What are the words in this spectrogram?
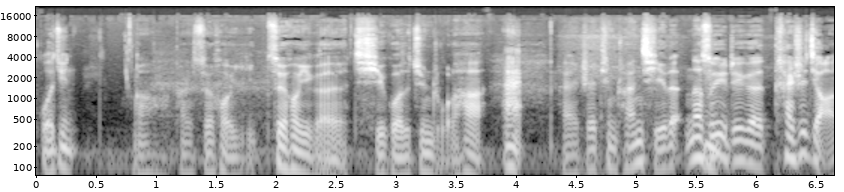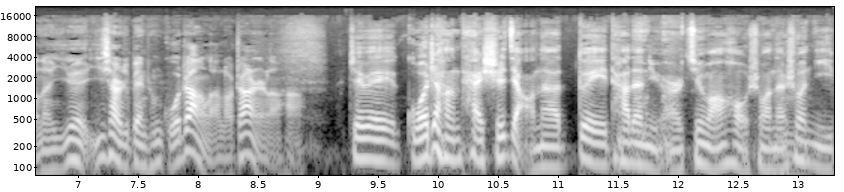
国君。哦，他是最后一最后一个齐国的君主了哈。哎哎，这挺传奇的。那所以这个太史角呢，一跃一下就变成国丈了，老丈人了哈。这位国丈太史角呢，对他的女儿君王后说呢：“说你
